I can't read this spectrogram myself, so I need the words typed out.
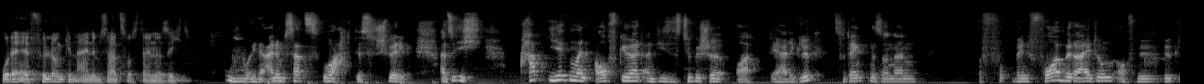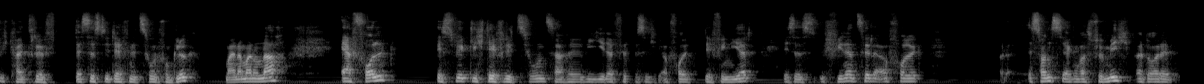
Oder Erfüllung in einem Satz aus deiner Sicht? Uh, in einem Satz, oh, das ist schwierig. Also ich habe irgendwann aufgehört, an dieses typische, oh, der hatte Glück zu denken, sondern wenn Vorbereitung auf Möglichkeit trifft, das ist die Definition von Glück meiner Meinung nach. Erfolg ist wirklich Definitionssache, wie jeder für sich Erfolg definiert. Ist es finanzieller Erfolg? Sonst irgendwas für mich bedeutet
